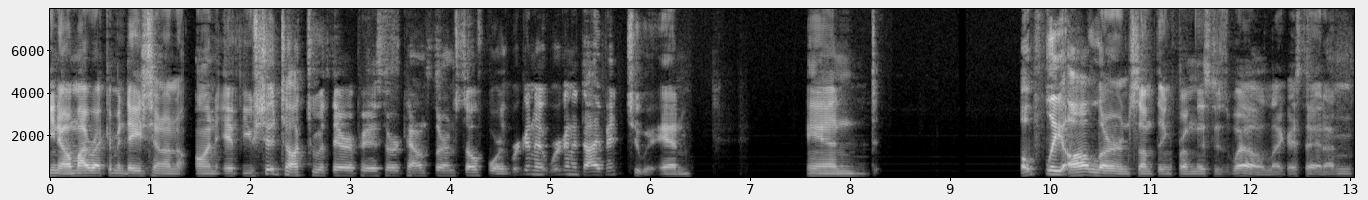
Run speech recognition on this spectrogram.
you know my recommendation on on if you should talk to a therapist or a counselor and so forth. We're to we're to dive into it and and hopefully I'll learn something from this as well. Like I said, I'm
